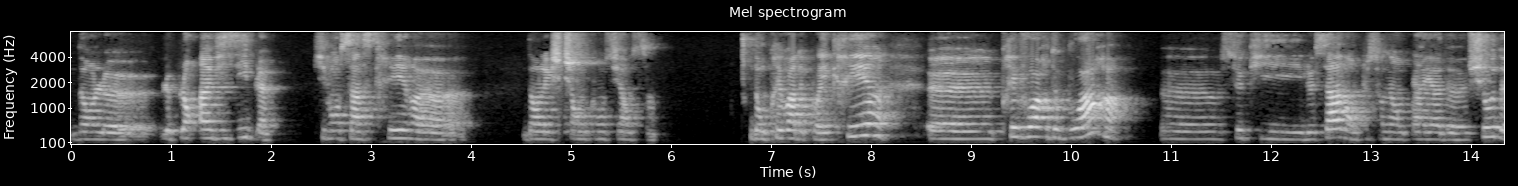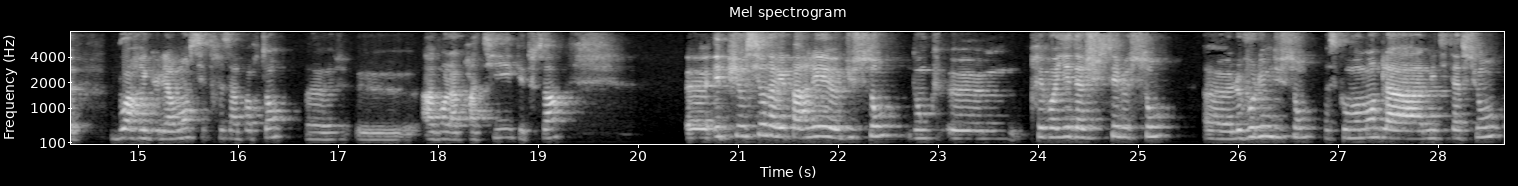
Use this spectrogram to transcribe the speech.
dans le, le plan invisible qui vont s'inscrire euh, dans les champs de conscience. Donc prévoir de quoi écrire, euh, prévoir de boire. Euh, ceux qui le savent, en plus on est en période chaude, boire régulièrement c'est très important euh, avant la pratique et tout ça. Et puis aussi on avait parlé du son, donc prévoyez d'ajuster le son, le volume du son, parce qu'au moment de la méditation,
